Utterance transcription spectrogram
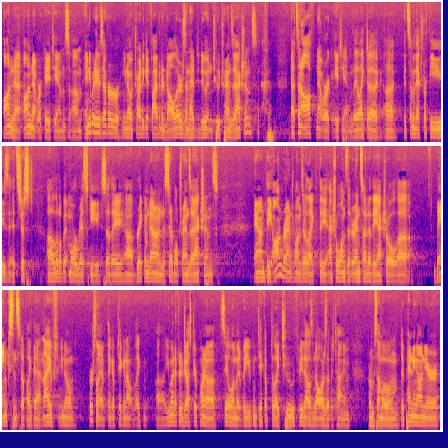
on net, on network ATMs. Um, anybody who's ever you know tried to get five hundred dollars and had to do it in two transactions, that's an off network ATM. They like to uh, get some of the extra fees. It's just a little bit more risky, so they uh, break them down into several transactions. And the on branch ones are like the actual ones that are inside of the actual uh, banks and stuff like that. And I've you know personally I think I've taken out like uh, you might have to adjust your point of sale limit, but you can take up to like two three thousand dollars at a time from some of them, depending on your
